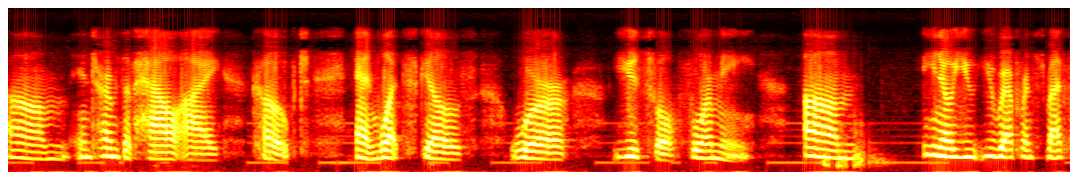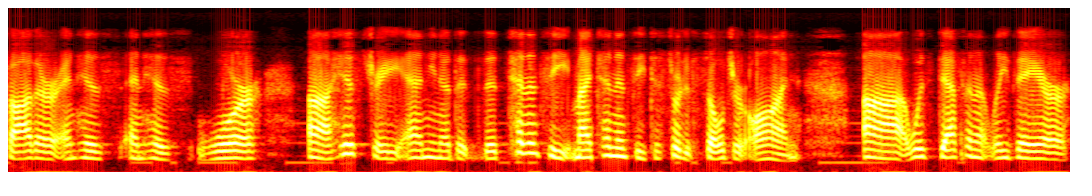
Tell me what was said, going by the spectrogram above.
um, in terms of how I coped and what skills were useful for me. Um, you know, you, you referenced my father and his and his war uh, history, and you know the the tendency, my tendency to sort of soldier on, uh, was definitely there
